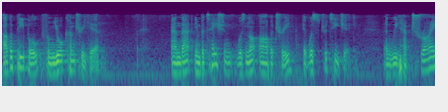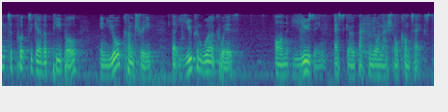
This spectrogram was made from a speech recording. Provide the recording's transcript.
other people from your country here, and that invitation was not arbitrary, it was strategic. And we have tried to put together people in your country that you can work with on using ESCO back in your national context.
